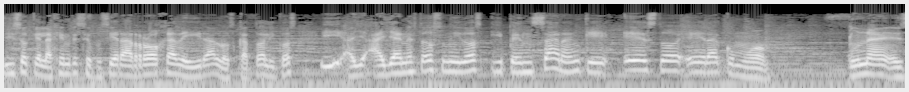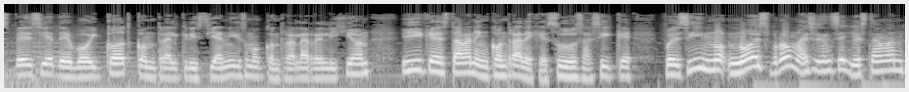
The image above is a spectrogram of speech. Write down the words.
hizo que la gente se pusiera roja de ir a los católicos y allá, allá en Estados Unidos y pensaran que esto era como una especie de boicot contra el cristianismo, contra la religión y que estaban en contra de Jesús. Así que, pues sí, no, no es broma, es en serio, estaban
